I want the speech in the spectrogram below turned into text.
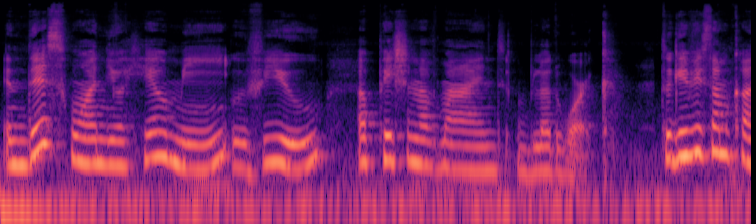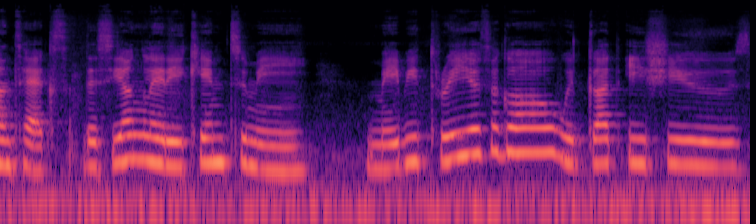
In this one, you'll hear me review a patient of mine's blood work. To give you some context, this young lady came to me maybe three years ago with gut issues.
